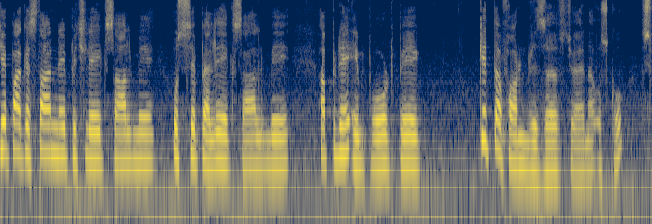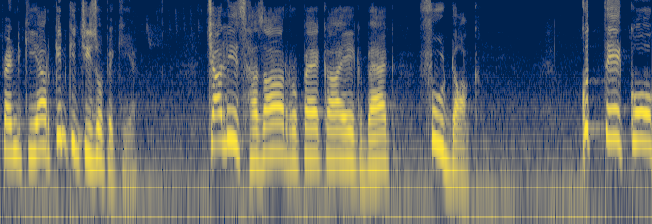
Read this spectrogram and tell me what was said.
कि पाकिस्तान ने पिछले एक साल में, उससे पहले एक साल में अपने इम्पोर्ट पे कितना फॉरेन रिज़र्व जो है ना उसको स्पेंड किया और किन किन चीज़ों पे किया? चालीस हज़ार रुपए का एक बैग फ़ूड डॉग कुत्ते को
